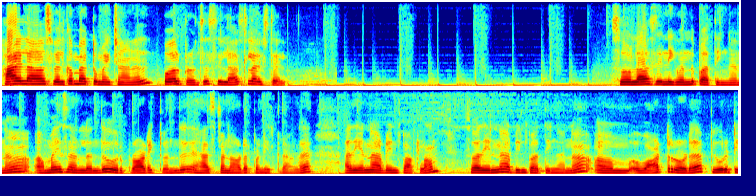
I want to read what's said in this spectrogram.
Hi lass welcome back to my channel Pearl Princess இல்லாஸ் லைஃப் ஸ்டைல் ஸோ லாஸ் இன்றைக்கி வந்து பார்த்திங்கன்னா அமேசான்லேருந்து ஒரு ப்ராடக்ட் வந்து ஹஸ்பண்ட் ஆர்டர் பண்ணியிருக்கிறாங்க அது என்ன அப்படின்னு பார்க்கலாம். ஸோ அது என்ன அப்படின்னு பார்த்தீங்கன்னா வாட்டரோட பியூரிட்டி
